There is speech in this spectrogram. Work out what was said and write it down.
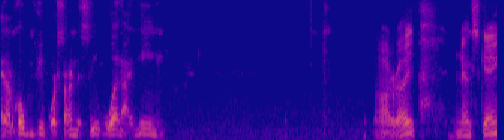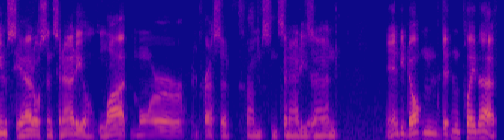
and I'm hoping people are starting to see what I mean. All right. Next game, Seattle, Cincinnati. A lot more impressive from Cincinnati's end. Andy Dalton didn't play bad.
